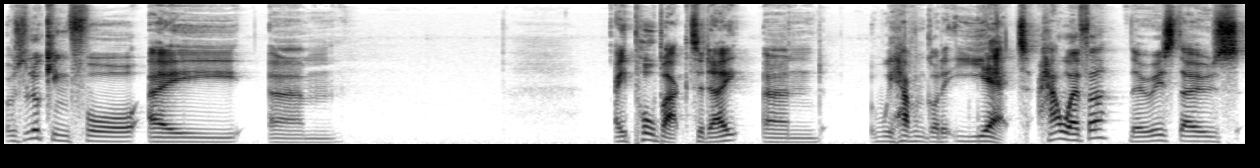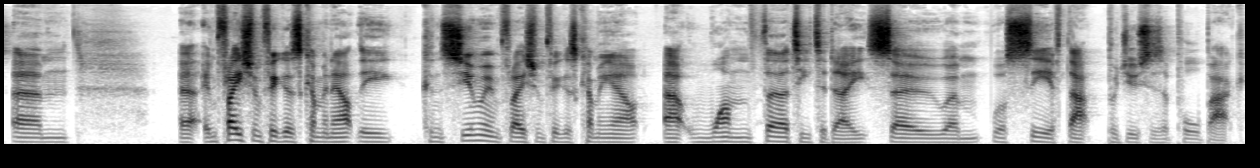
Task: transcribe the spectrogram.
I was looking for a um, a pullback today, and we haven't got it yet. However, there is those um, uh, inflation figures coming out. The consumer inflation figures coming out at 130 today, so um, we'll see if that produces a pullback.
